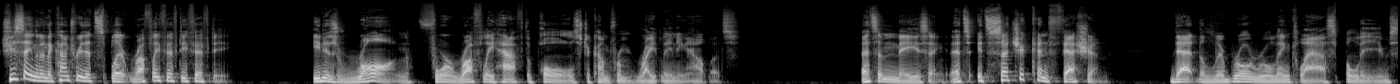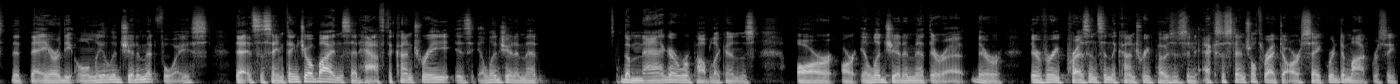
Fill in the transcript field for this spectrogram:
She's saying that in a country that's split roughly 50 50, it is wrong for roughly half the polls to come from right leaning outlets. That's amazing. That's it's such a confession that the liberal ruling class believes that they are the only legitimate voice. That it's the same thing Joe Biden said half the country is illegitimate. The MAGA Republicans are are illegitimate. Their a, their their very presence in the country poses an existential threat to our sacred democracy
